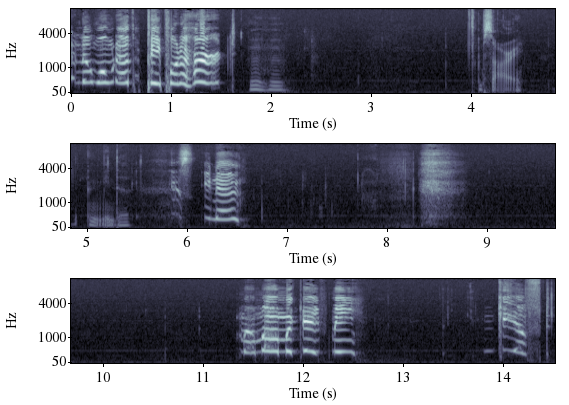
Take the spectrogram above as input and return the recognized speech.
I don't want other people to hurt. mm-hmm. I'm sorry. I didn't mean to. It's, you know, my mama gave me a gift.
